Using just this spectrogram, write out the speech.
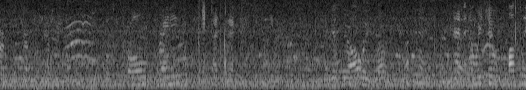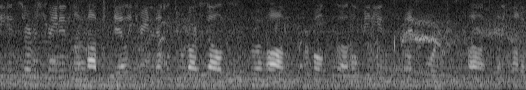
purpose German Shepherds. For training, that's an extra 16 weeks. I guess they're always learning. And, and we do monthly in-service training on top of daily training that we'll do it ourselves um, for both uh, obedience and for uh, any kind of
